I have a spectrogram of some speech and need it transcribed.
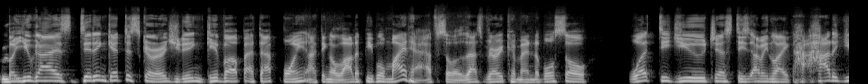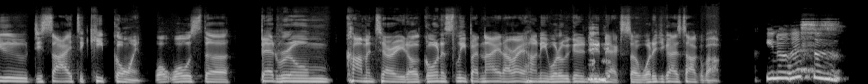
But you guys didn't get discouraged. You didn't give up at that point. I think a lot of people might have. So that's very commendable. So what did you just, I mean, like, how did you decide to keep going? What, what was the bedroom commentary, you know, going to sleep at night? All right, honey, what are we going to do next? So what did you guys talk about? You know, this is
